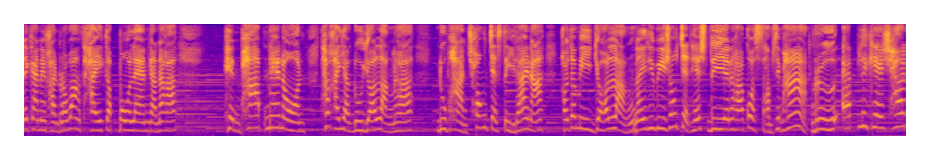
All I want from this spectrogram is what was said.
ในการแข่งขันระหว่างไทยกับโปแลนด์กันนะคะ เห็นภาพแน่นอน ถ้าใครอยากดูย้อนหลังนะคะ ดูผ่านช่อง 7 สีได้นะ เขาจะมีย้อนหลังในทีวีช่อง 7 HD นะคะ กด 35 หรือแอปพลิเคชัน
